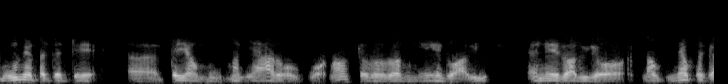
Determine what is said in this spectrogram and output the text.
မိုးနဲ့ပတ်သက်တဲ့အာတက်ရောက်မှုမများတော့ဘူးပေါ့နော်တော်တော်တော့နည်းသွားပြီအနေသွားပြီးတော့နောက်မြောက်ဘက်က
